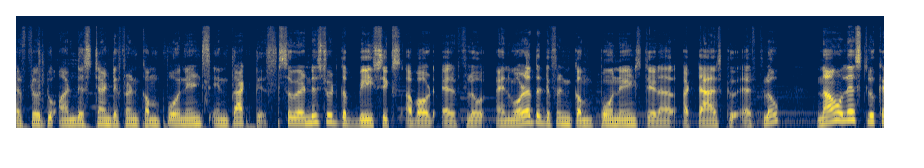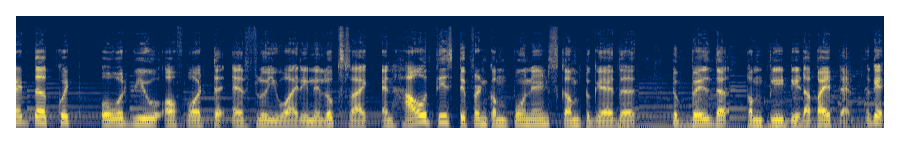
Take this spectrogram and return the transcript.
Airflow to understand different components in practice. So we understood the basics about Airflow and what are the different components that are attached to Airflow. Now let's look at the quick overview of what the Airflow UI really looks like and how these different components come together to build the complete data pipeline. Okay,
